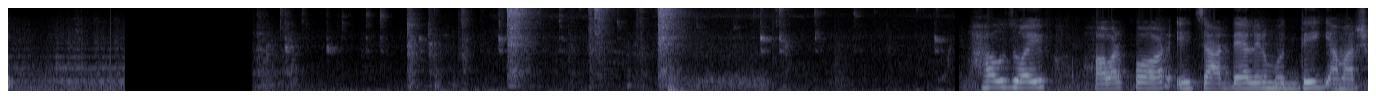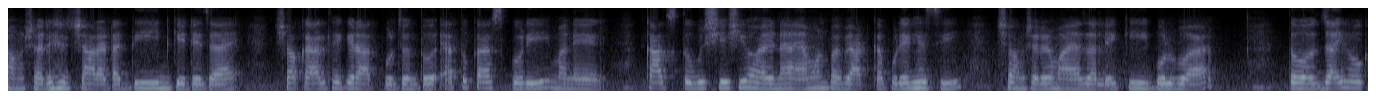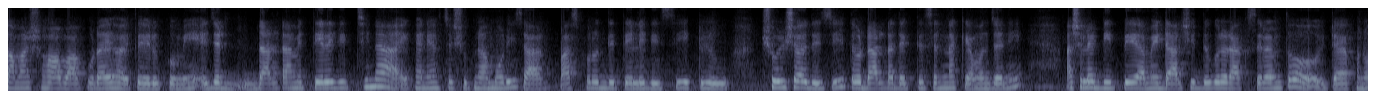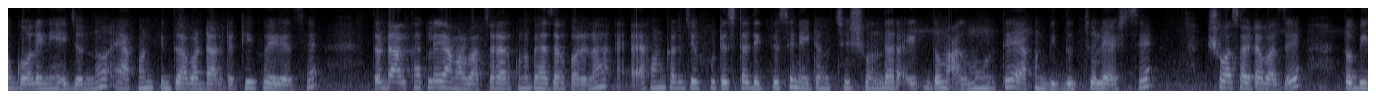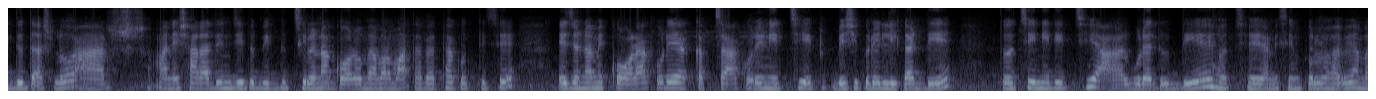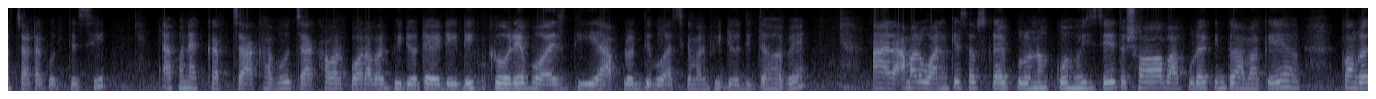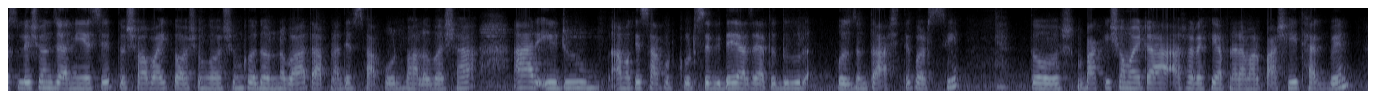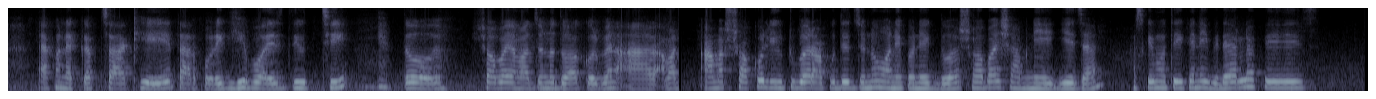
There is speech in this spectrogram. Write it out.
হাউস ওয়াইফ হওয়ার পর এই চার দেয়ালের মধ্যেই আমার সংসারের সারাটা দিন কেটে যায়। সকাল থেকে রাত পর্যন্ত এত কাজ করি মানে কাজ তবু শেষই হয় না, এমনভাবে আটকা পড়ে গেছি। সংসারের মায়া জালে কি বলব আর? তো যাই হোক, আমার সব আপুরাই হয়তো এরকমই। এই যে ডালটা আমি তেলে দিচ্ছি না, এখানে হচ্ছে শুকনো মরিচ আর পাঁচফোড়ন দিয়ে তেলে দিচ্ছি একটু সরিষাও দিচ্ছি তো ডালটা দেখতেছেন না কেমন জানি। আসলে ডিপে আমি ডাল সিদ্ধ করে রাখছিলাম তো, ওইটা এখনও গলেনি এই জন্য। এখন কিন্তু আবার ডালটা ঠিক হয়ে গেছে। তো ডাল থাকলে আমার বাচ্চারা আর কোনো ভেজাল করে না। এখনকার যে ফুটেজটা দেখতেছেন, এইটা হচ্ছে সন্ধ্যার একদম আগ মুহূর্তে এখন বিদ্যুৎ চলে আসছে। সোয়া ছয়টা বাজে, তো বিদ্যুৎ আসলো। আর মানে সারাদিন যেহেতু বিদ্যুৎ ছিল না, গরমে আমার মাথা ব্যথা করতেছে। এই জন্য আমি কড়া করে এক কাপ চা করে নিচ্ছি, একটু বেশি করে লিকার দিয়ে। তো চিনি দিচ্ছি আর গুঁড়া দুধ দিয়ে হচ্ছে আমি সিম্পলভাবে আমার চাটা করতেছি। এখন এক কাপ চা খাব। চা খাওয়ার পর আবার ভিডিওটা এডিটিং করে ভয়েস দিয়ে আপলোড দিব। আজকে আমার ভিডিও দিতে হবে। আর আমার ওয়ান কে সাবস্ক্রাইব পূরণ হয়েছে। তো সব আপুরা কিন্তু আমাকে কংগ্রাচুলেশন জানিয়েছে। তো সবাইকে অসংখ্য অসংখ্য ধন্যবাদ। আপনাদের সাপোর্ট ভালোবাসা আর ইউটিউব আমাকে সাপোর্ট করছে বিদায়। আজ এত দূর পর্যন্ত আসতে পারছি। তো বাকি সময়টা আশা রাখি আপনারা আমার পাশেই থাকবেন। এখন এক কাপ চা খেয়ে তারপরে গিয়ে ভয়েস দিচ্ছি। তো সবাই আমার জন্য দোয়া করবেন। আর আমার আমার সকল ইউটিউবার আপুদের জন্য অনেক অনেক দোয়া। সবাই সামনে এগিয়ে যান। আজকের মতো এখানেই বিদায়। আল্লাহ হাফেজ।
